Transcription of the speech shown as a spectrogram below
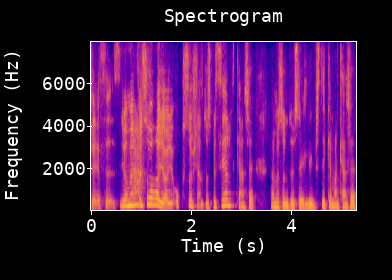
Precis. Jo, men för så har jag ju också känt. Och speciellt kanske, ja, som du säger, lipsticka. Man kanske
